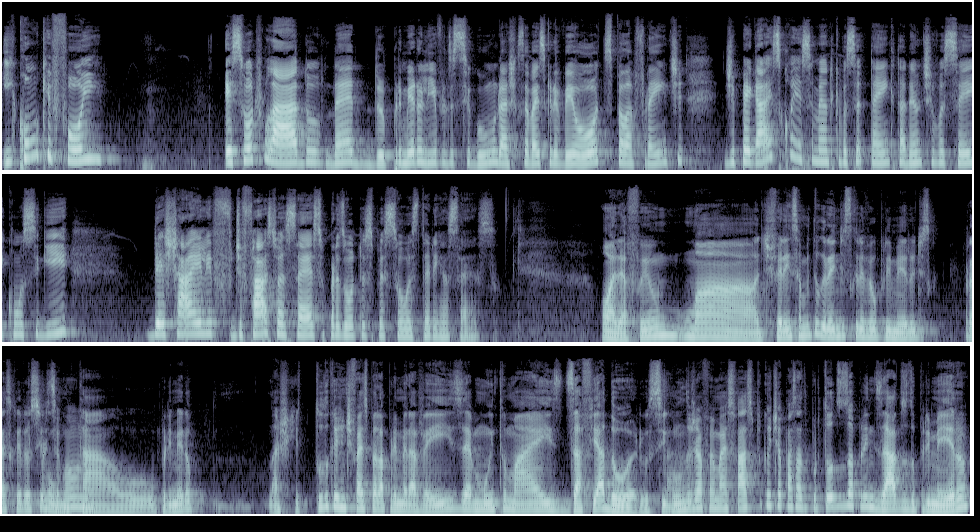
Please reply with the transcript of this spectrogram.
E como que foi esse outro lado, né, do primeiro livro, do segundo, acho que você vai escrever outros pela frente, de pegar esse conhecimento que você tem, que está dentro de você, e conseguir deixar ele de fácil acesso para as outras pessoas terem acesso? Olha, foi um, uma diferença muito grande escrever o primeiro para escrever o segundo, segundo, tá? O, primeiro, acho que tudo que a gente faz pela primeira vez é muito mais desafiador. O segundo ah. já foi mais fácil porque eu tinha passado por todos os aprendizados do primeiro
